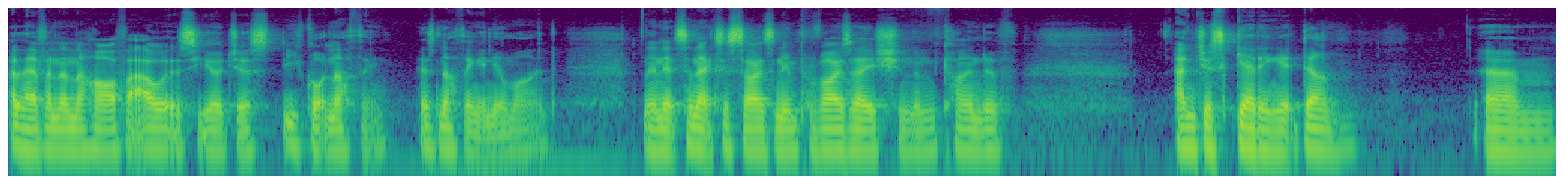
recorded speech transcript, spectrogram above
11 and a half hours you're just you've got nothing. There's nothing in your mind. And it's an exercise in improvisation and kind of and just getting it done. Um,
